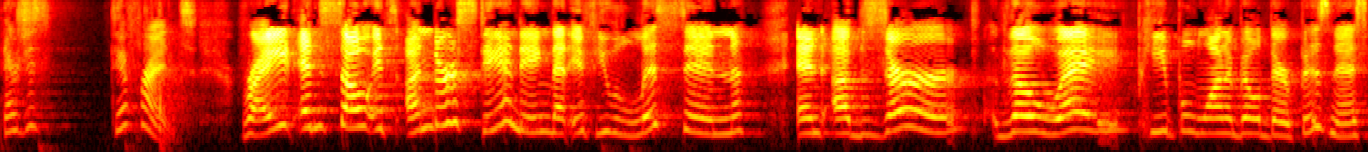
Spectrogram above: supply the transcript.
they're just different right? And so it's understanding that if you listen and observe the way people want to build their business,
